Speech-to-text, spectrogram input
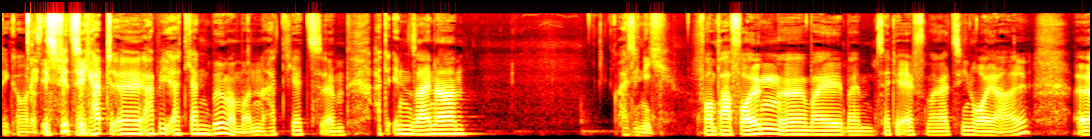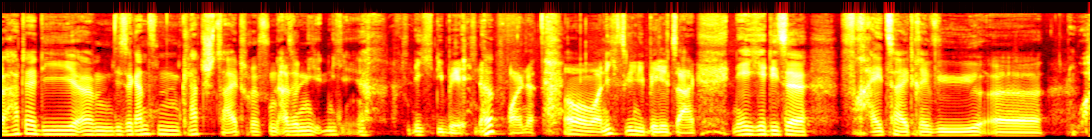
Den können wir das Ist witzig, hat, äh, hat Jan Böhmermann hat jetzt ähm, hat in seiner, weiß ich nicht, vor ein paar Folgen äh, bei, beim ZDF Magazin Royal äh, hat er die ähm, diese ganzen Klatschzeitschriften, also nicht, nicht, nicht die Bild, ne, Freunde, wollen wir mal nichts gegen die Bild sagen. Nee, hier diese Freizeitrevue, äh, Boah,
